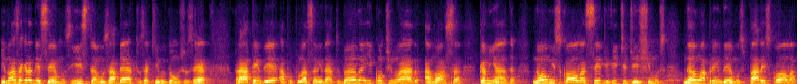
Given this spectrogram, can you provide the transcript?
E nós agradecemos e estamos abertos aqui no Dom José para atender a população indatubana e continuar a nossa caminhada. Non escola se divididíssimos. Não aprendemos para a escola,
